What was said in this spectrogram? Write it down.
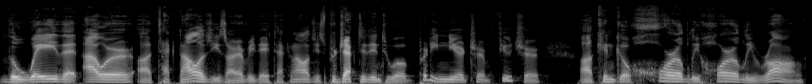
the way that our uh, technologies, our everyday technologies, projected into a pretty near term future, uh, can go horribly, horribly wrong.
